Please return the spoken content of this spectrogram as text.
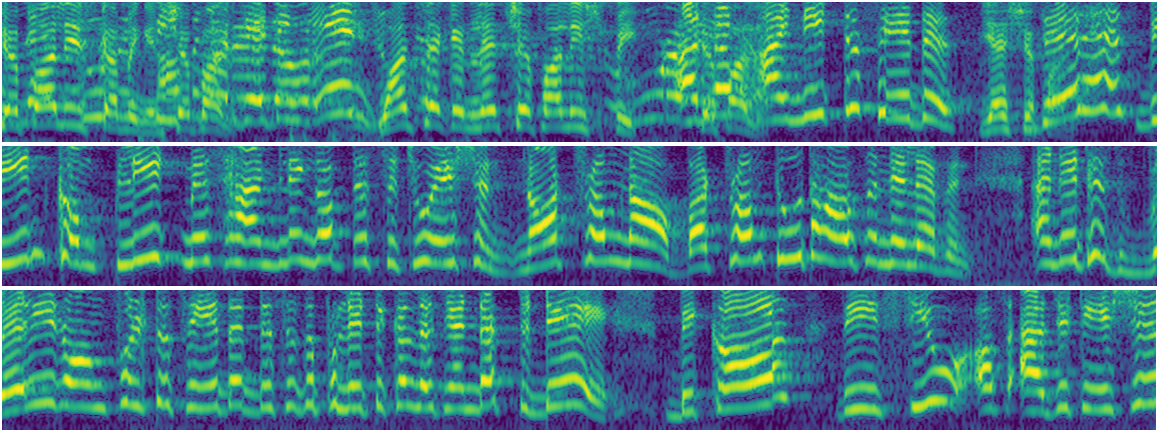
Shefali is coming in, Shefali. are getting in. One second, let Shefali speak. Shefali. I need to say this. Yes, Shefali. There has been complete mishandling of the situation, not from now, but from 2011. And it is very wrongful to say that this is a political agenda today because the issue of agitation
